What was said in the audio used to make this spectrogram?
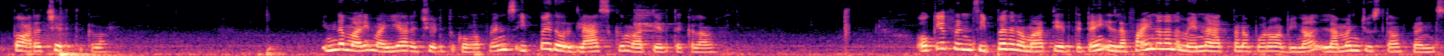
இப்போ அரைச்சி எடுத்துக்கலாம். இந்த மாதிரி மைய அரைச்சி எடுத்துக்கோங்க ஃப்ரெண்ட்ஸ் இப்போ இதை ஒரு கிளாஸுக்கு மாற்றி எடுத்துக்கலாம். ஓகே ஃப்ரெண்ட்ஸ் இப்போ இதை நான் மாற்றி எடுத்துட்டேன். இதில் ஃபைனலாக நம்ம என்ன ஆட் பண்ண போகிறோம் அப்படின்னா லெமன் ஜூஸ் தான் ஃப்ரெண்ட்ஸ்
